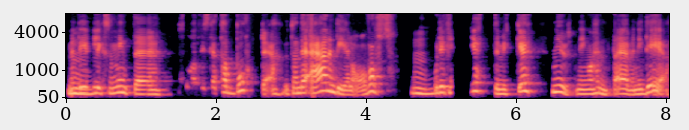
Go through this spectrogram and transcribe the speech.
Men det är Mm. liksom inte så att vi ska ta bort det, utan det är en del av oss. Mm. Och det finns jättemycket njutning att hämta även i det.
